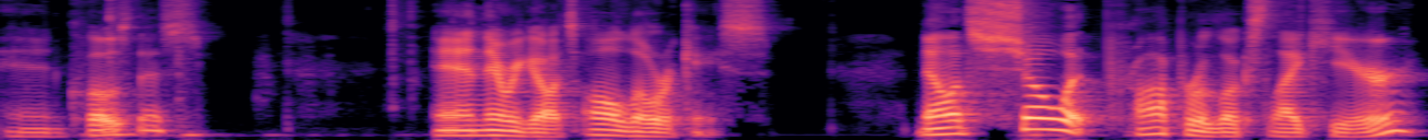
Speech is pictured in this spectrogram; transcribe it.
and close this. And there we go, it's all lowercase. Now let's show what proper looks like here.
